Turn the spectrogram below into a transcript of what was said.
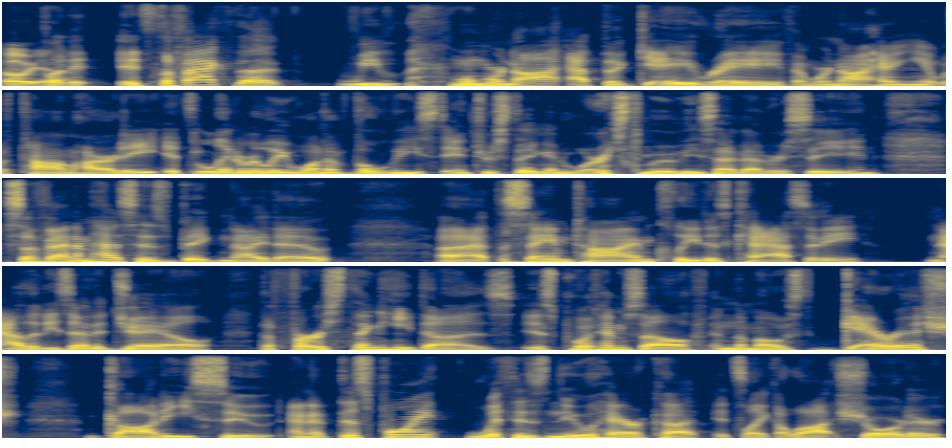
Oh yeah. But it, it's the fact that we when we're not at the gay rave and we're not hanging out with Tom Hardy, it's literally one of the least interesting and worst movies I've ever seen. So Venom has his big night out. Uh, at the same time, Cletus Kasady, now that he's out of jail, the first thing he does is put himself in the most garish, gaudy suit. And at this point, with his new haircut, it's like a lot shorter.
